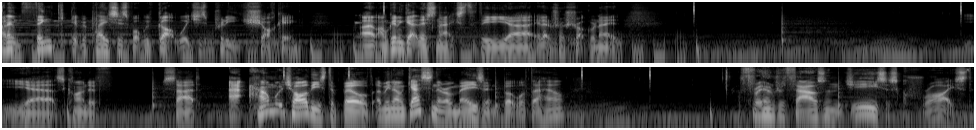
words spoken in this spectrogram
I don't think it replaces what we've got, which is pretty shocking. Um, I'm going to get this next, the uh, electroshock grenade. Yeah, that's kind of sad. Uh, how much are these to build? I mean, I'm guessing they're amazing, but what the hell? 300,000. Jesus Christ.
